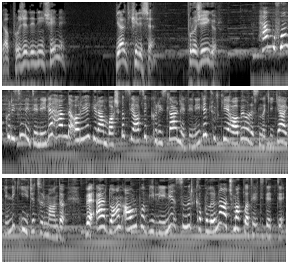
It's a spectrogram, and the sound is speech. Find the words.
Ya proje dediğin şey ne? Gel kilise, projeyi gör. Hem bu fon krizi nedeniyle hem de araya giren başka siyasi krizler nedeniyle Türkiye-AB arasındaki gerginlik iyice tırmandı ve Erdoğan Avrupa Birliği'ni sınır kapılarını açmakla tehdit etti.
